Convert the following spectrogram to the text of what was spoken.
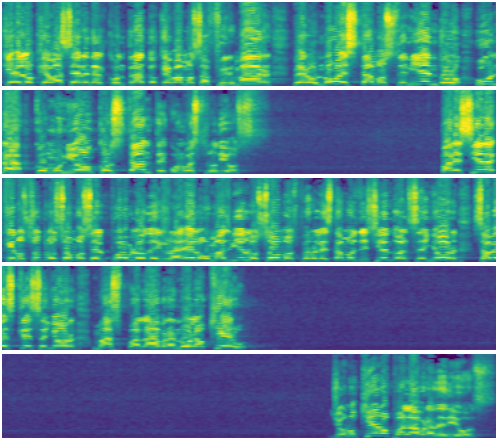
qué es lo que va a ser en el contrato que vamos a firmar, pero no estamos teniendo una comunión constante con nuestro Dios. Pareciera que nosotros somos el pueblo de Israel, o más bien lo somos, pero le estamos diciendo al Señor, ¿sabes qué, Señor? Más palabra, no la quiero. Yo no quiero palabra de Dios.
